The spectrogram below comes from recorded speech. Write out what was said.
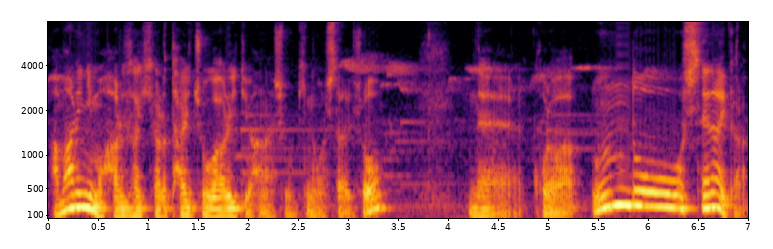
あまりにも春先から体調が悪いという話を昨日したでしょ。でこれは運動をしてないから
